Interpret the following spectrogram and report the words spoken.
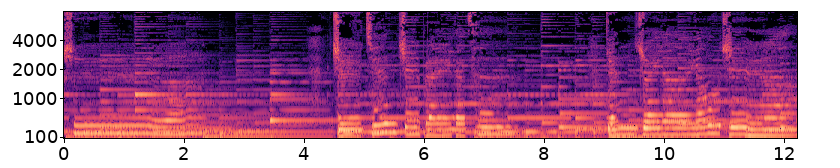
是啊，指尖纸背的词，点缀了幼稚啊。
